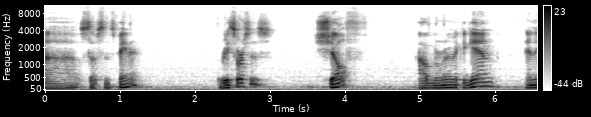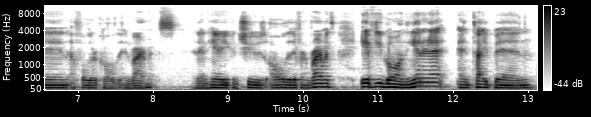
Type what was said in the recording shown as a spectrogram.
uh, Substance Painter, Resources, Shelf, Allegorithmic again, and then a folder called Environments. And then here you can choose all the different environments. If you go on the internet and type in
